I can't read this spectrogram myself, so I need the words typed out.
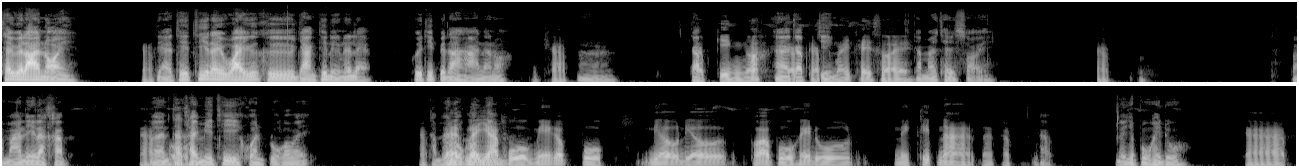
ใช้เวลาหน่อยครับแต่ที่ที่ได้ไวก็คืออย่างที่หนึ่งนั่นแหละเพื่อที่เป็นอาหารนะเนาะครับอืมคกัรับบกิ่งเนาะอ่ากับกิ่งไม้ใช้สอยกับไม้ใช้สอย ครับ ประมาณนี้แหละครับคเพรับราะฉะนั้นถ้าผมใครมีที่ควรปลูกเอาไว้ครับทำให้และโลกร่มระยะเย็นนะปลูกนี่ก็ปลูก เดี๋ยวเดี๋ยว พ่อปลูกให้ดูในคลิปหน้านะครับ เดี๋ยวจะปลูกให้ดู ครับ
